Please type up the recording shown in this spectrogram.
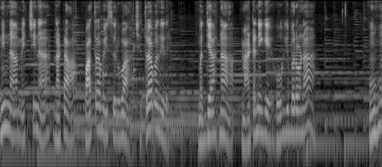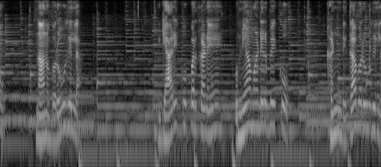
ನಿನ್ನ ಮೆಚ್ಚಿನ ನಟ ಪಾತ್ರ ವಹಿಸಿರುವ ಚಿತ್ರ ಬಂದಿದೆ. ಮಧ್ಯಾಹ್ನ ಮ್ಯಾಟನಿಗೆ ಹೋಗಿ ಬರೋಣ? ಹ್ಞೂ ನಾನು ಬರುವುದಿಲ್ಲ. ಗ್ಯಾರಿ ಕೂಪರ್ ಕಣೆ, ಪುಣ್ಯ ಮಾಡಿರಬೇಕು. ಖಂಡಿತ ಬರುವುದಿಲ್ಲ.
